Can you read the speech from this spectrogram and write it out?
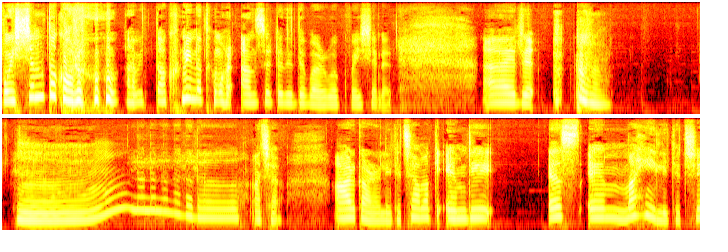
কোয়েশ্চেন তো করো। আমি তখনই না তোমার আনসারটা দিতে পারব কোয়েশ্চেনের আর উম, লা লা। আচ্ছা আর কারা লিখেছে? আমাকে এমডি এস এম মাহি লিখেছে।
